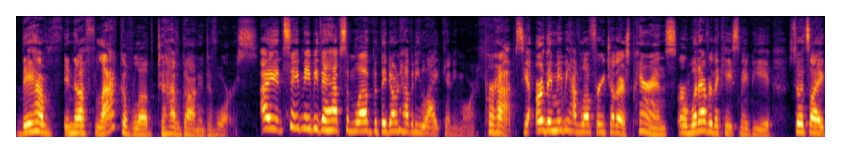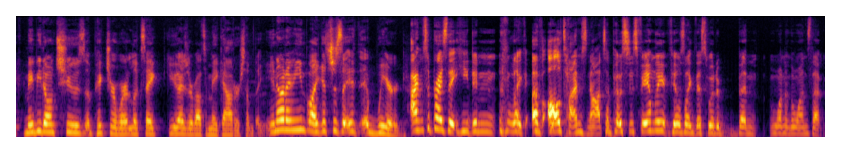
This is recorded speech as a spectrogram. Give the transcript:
they have enough lack of love to have gone a divorce. I'd say maybe they have some love, but they don't have any like anymore. Perhaps, yeah. Or they maybe have love for each other as parents, or whatever the case may be. So it's like maybe don't choose a picture where it looks like you guys are about to make out or something. You know what I mean? Like it's just it, it- weird. I'm surprised that he didn't like of all times not to post his family. It feels like this would have been one of the ones that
